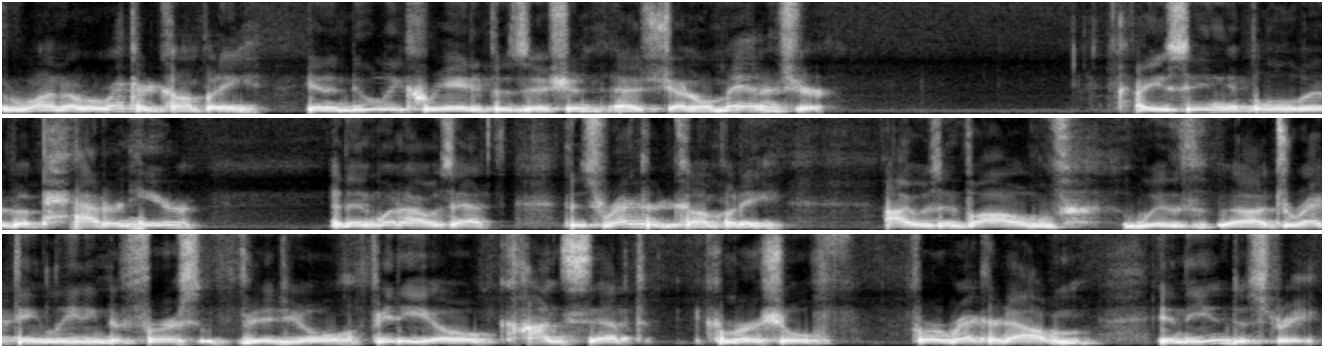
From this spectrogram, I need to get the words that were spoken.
run a record company in a newly created position as general manager. Are you seeing a little bit of a pattern here? And then when I was at this record company, I was involved with uh, directing, leading the first video, video concept commercial for a record album in the industry.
